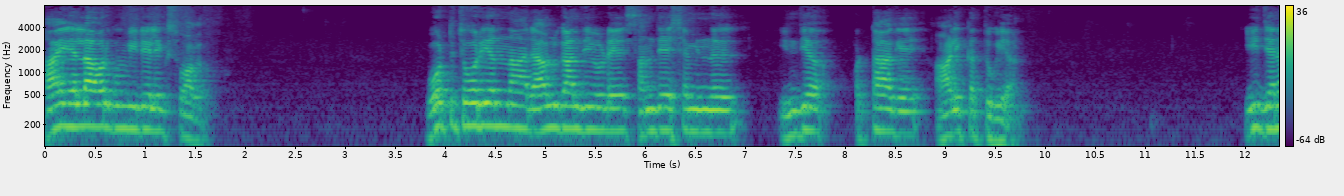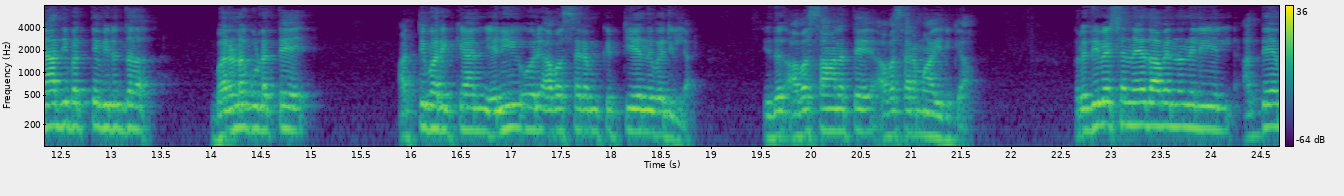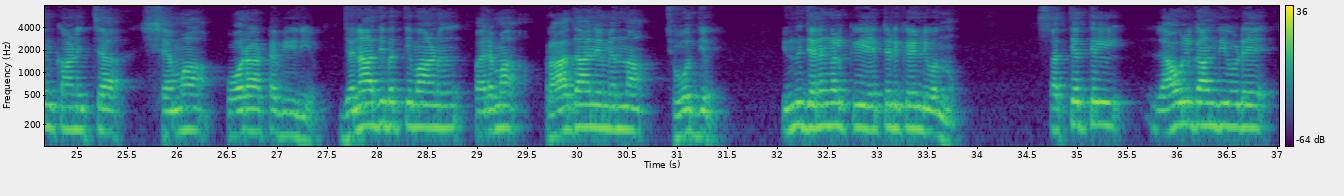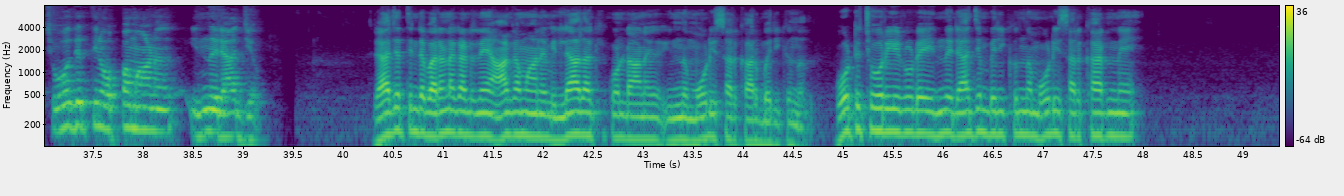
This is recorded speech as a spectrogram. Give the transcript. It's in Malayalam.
ഹായ് എല്ലാവർക്കും വീഡിയോയിലേക്ക് സ്വാഗതം. വോട്ട് ചോരി എന്ന രാഹുൽ ഗാന്ധിയുടെ സന്ദേശം ഇന്ന് ഇന്ത്യ ഒട്ടാകെ ആളിക്കത്തുകയാണ്. ഈ ജനാധിപത്യ വിരുദ്ധ ഭരണകൂടത്തെ അട്ടിമറിക്കാൻ ഇനി ഒരു അവസരം കിട്ടിയെന്ന് വരില്ല. ഇത് അവസാനത്തെ അവസരമായിരിക്കാം. പ്രതിപക്ഷ നേതാവ് എന്ന നിലയിൽ അദ്ദേഹം കാണിച്ച ക്ഷമ പോരാട്ട വീര്യം ജനാധിപത്യമാണ് പരമ പ്രാധാന്യമെന്ന ചോദ്യം ഇന്ന് ജനങ്ങൾക്ക് ഏറ്റെടുക്കേണ്ടി വന്നു. സത്യത്തിൽ രാഹുൽ ഗാന്ധിയുടെ ചോദ്യത്തിനൊപ്പമാണ് ഇന്ന് രാജ്യം. രാജ്യത്തിന്റെ ഭരണഘടനയെ ആകമാനം ഇല്ലാതാക്കിക്കൊണ്ടാണ് ഇന്ന് മോഡി സർക്കാർ ഭരിക്കുന്നത്. വോട്ട് ചോറിയിലൂടെ ഇന്ന് രാജ്യം ഭരിക്കുന്ന മോഡി സർക്കാരിനെ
